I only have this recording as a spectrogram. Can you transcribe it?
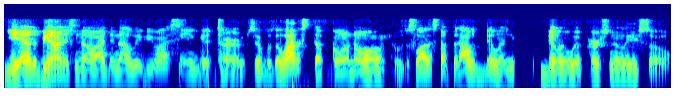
Yeah, to be honest, no, I did not leave UIC in good terms. It was a lot of stuff going on. It was just a lot of stuff that I was dealing dealing with personally. So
